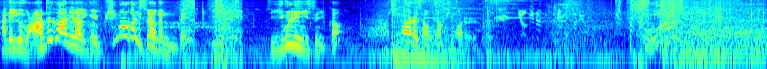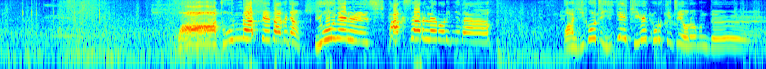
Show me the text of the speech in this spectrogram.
아 근데 이거 와드가 아니라 이거 핑화가 있어야겠는데? 이블린이 있으니까? 핑화를 사오자 핑화를 와 존나 세다. 그냥 요네를 씨, 박살을 내버립니다. 와 이거지. 이게 기획 코르키지 여러분들.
